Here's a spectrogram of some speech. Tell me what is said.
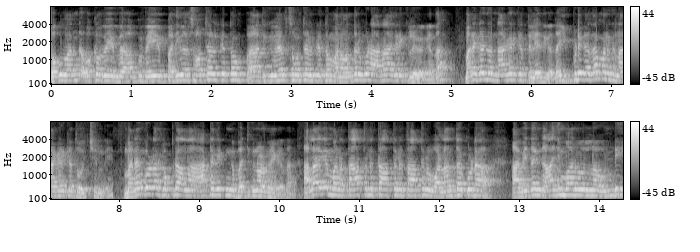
ఒక వంద ఒక వెయ్యి ఒక వెయ్యి పదివేల సంవత్సరాల క్రితం పది వేల సంవత్సరాల క్రితం మనం అందరం కూడా అనాగరికులమే కదా? మనకంటూ నాగరికత లేదు కదా? ఇప్పుడే కదా మనకు నాగరికత వచ్చింది. మనం కూడా ఒకప్పుడు అలా ఆటవికంగా బతికినోడమే కదా? అలాగే మన తాతలు తాతలు తాతలు వాళ్ళంతా కూడా ఆ విధంగా ఆది మానవుల్లో ఉండి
